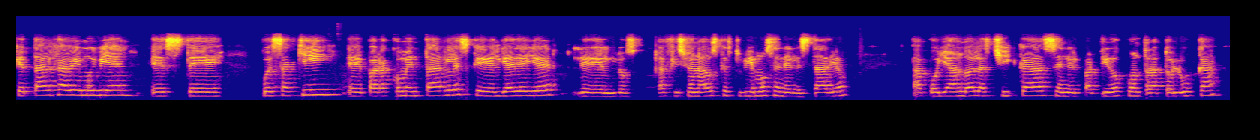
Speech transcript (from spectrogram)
¿Qué tal, Javi? Muy bien. Este, pues aquí eh, para comentarles que el día de ayer los aficionados que estuvimos en el estadio apoyando a las chicas en el partido contra Toluca,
